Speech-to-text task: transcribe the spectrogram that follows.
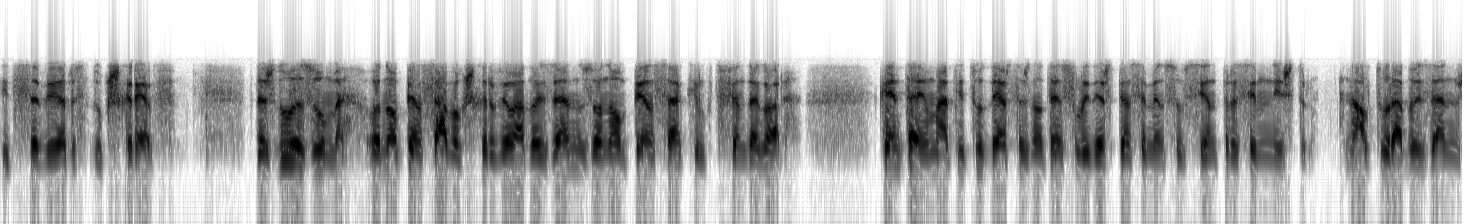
e de saber do que escreve. Das duas, uma, ou não pensava o que escreveu há dois anos, ou não pensa aquilo que defende agora. Quem tem uma atitude destas não tem solidez de pensamento suficiente para ser ministro. Na altura, há dois anos,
